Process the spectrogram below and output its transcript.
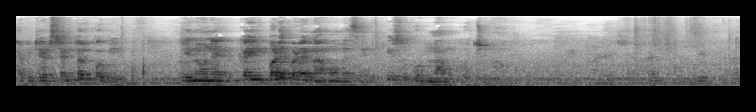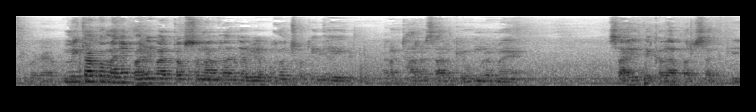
हैबिटेट सेंटर को भी, जिन्होंने कई बड़े बड़े नामों में से इस उपनाम को चुना। मीता को मैंने पहली बार तब सुना था जब ये बहुत छोटी थी 18 साल की उम्र में साहित्य कला परिषद की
